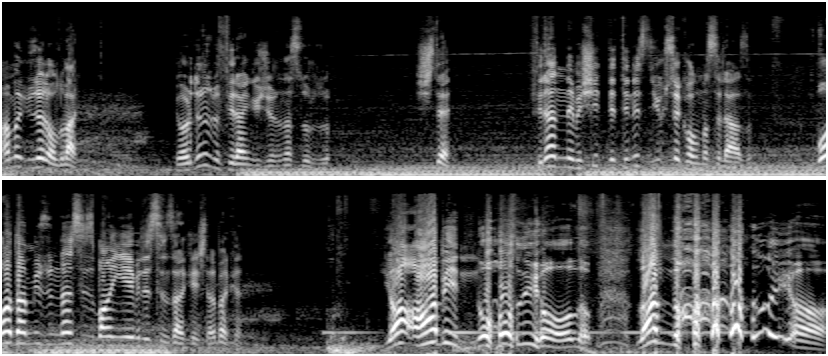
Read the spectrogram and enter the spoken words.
Ama güzel oldu bak. Gördünüz mü fren gücünü nasıl durdurdum? İşte frenleme şiddetiniz yüksek olması lazım. Bu adam yüzünden siz ban yiyebilirsiniz arkadaşlar bakın. Ya abi ne oluyor oğlum? Lan ne oluyor?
